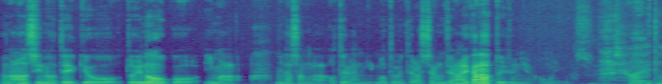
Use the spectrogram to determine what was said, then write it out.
あの安心の提供というのをこう今皆さんがお寺に求めてらっしゃるんじゃないかなというふうには思います。なるほど、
